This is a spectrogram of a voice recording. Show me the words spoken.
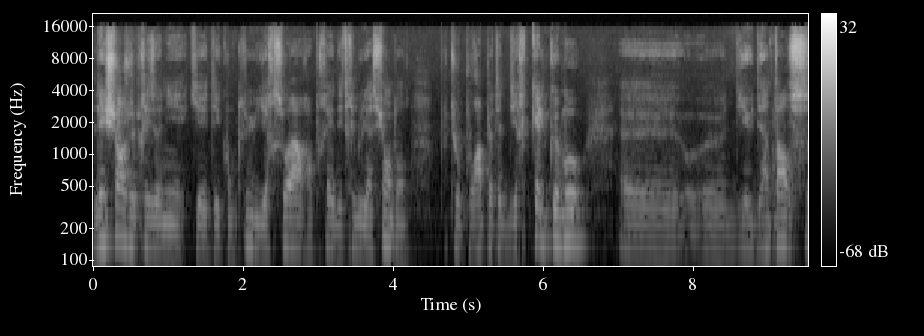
l'échange de prisonniers qui a été conclu hier soir après des tribulations dont on pourra peut-être dire quelques mots. Euh, euh, il y a eu d'intenses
